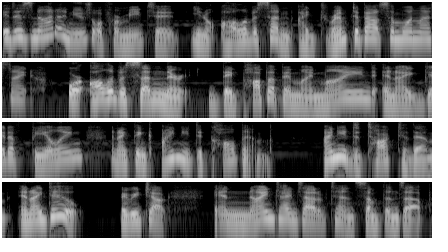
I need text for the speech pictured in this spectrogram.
it is not unusual for me to, you know, all of a sudden I dreamt about someone last night or all of a sudden they they pop up in my mind and I get a feeling and I think I need to call them. I need to talk to them and I do. I reach out and 9 times out of 10 something's up.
